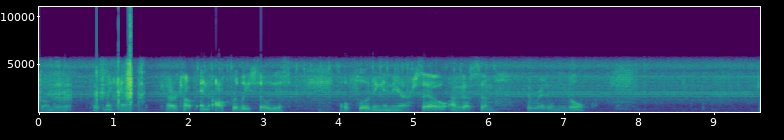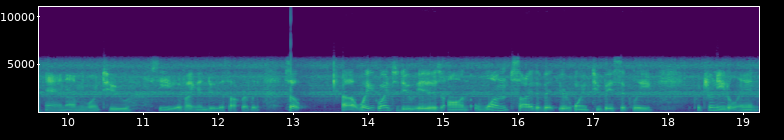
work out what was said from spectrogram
So I'm going to put my camera on the countertop and awkwardly sew this while floating in the air. So I've got some thread and needle and I'm going to see if I can do this awkwardly. So uh, what you're going to do is on one side of it, you're going to basically put your needle in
